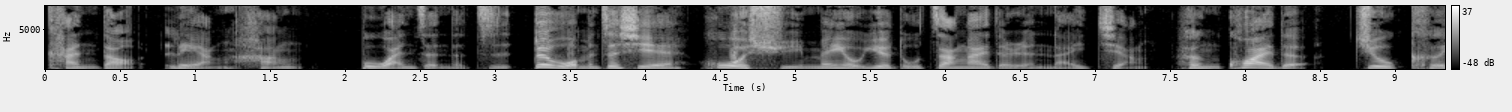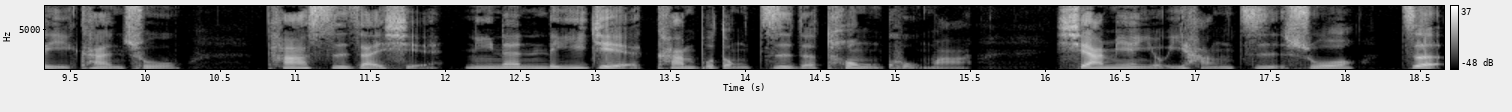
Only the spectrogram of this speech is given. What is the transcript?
看到两行不完整的字。对我们这些或许没有阅读障碍的人来讲，很快的。就可以看出，他是在写你能理解看不懂字的痛苦吗？下面有一行字说：“这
